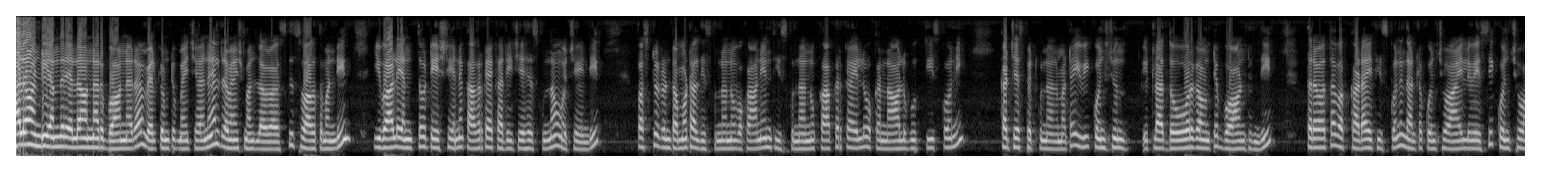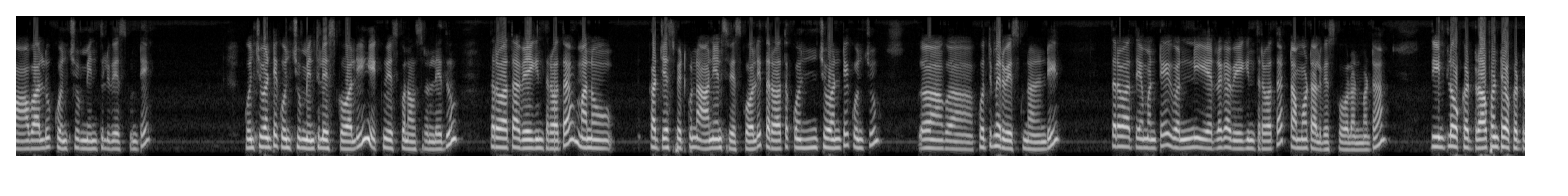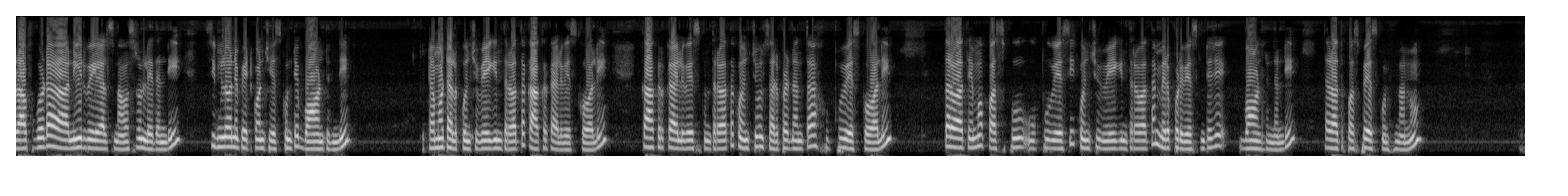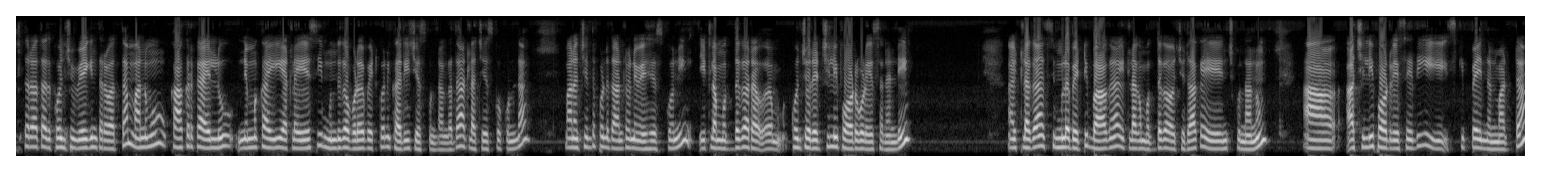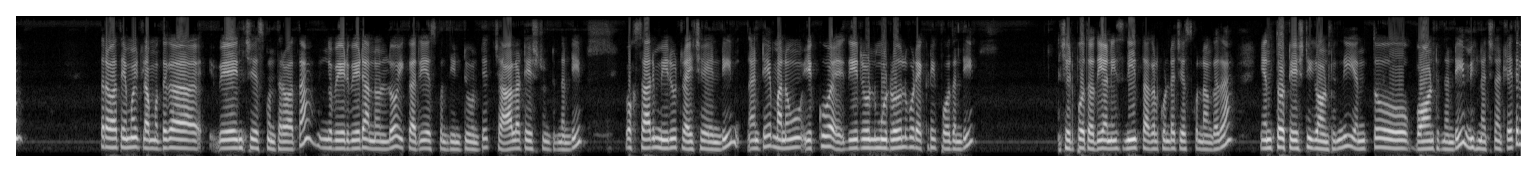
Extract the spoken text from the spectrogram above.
Hello అండి అందరు ఎలా ఉన్నారు? బాగున్నారా? Welcome to my channel Ramesh Manjula వ్లాగ్స్కి స్వాగతం అండి. ఇవాళ ఎంతో టేస్టీ అయిన కాకరకాయ కర్రీ చేసేసుకుందాం వచ్చేయండి. ఫస్ట్ రెండు టమోటాలు తీసుకున్నాను ఒక ఆనియన్ తీసుకున్నాను కాకరకాయలు ఒక నాలుగు తీసుకొని కట్ చేసి పెట్టుకున్నాను అనమాట ఇవి కొంచెం ఇట్లా దోరగా ఉంటే బాగుంటుంది. తర్వాత ఒక కడాయి తీసుకొని దాంట్లో కొంచెం ఆయిల్ వేసి కొంచెం ఆవాలు కొంచెం మెంతులు వేసుకుంటే కొంచెం అంటే కొంచెం మెంతులు వేసుకోవాలి ఎక్కువ వేసుకొని అవసరం లేదు. తర్వాత వేగిన తర్వాత మనం కట్ చేసి పెట్టుకున్న ఆనియన్స్ వేసుకోవాలి. తర్వాత కొంచెం అంటే కొంచెం కొత్తిమీర వేసుకున్నానండి. తర్వాత ఏమంటే ఇవన్నీ ఎర్రగా వేగిన తర్వాత టమోటాలు వేసుకోవాలన్నమాట. దీంట్లో ఒక డ్రాప్ అంటే ఒక డ్రాప్ కూడా నీరు వేయాల్సిన అవసరం లేదండి. సిమ్లోనే పెట్టుకొని చేసుకుంటే బాగుంటుంది. టమోటాలు కొంచెం వేగిన తర్వాత కాకరకాయలు వేసుకోవాలి. కాకరకాయలు వేసుకున్న తర్వాత కొంచెం సరిపడినంత ఉప్పు వేసుకోవాలి. తర్వాత ఏమో పసుపు ఉప్పు వేసి కొంచెం వేగిన తర్వాత మిరప్పొడి వేసుకుంటే బాగుంటుందండి. తర్వాత పసుపు వేసుకుంటున్నాను. తర్వాత అది కొంచెం వేగిన తర్వాత మనము కాకరకాయలు నిమ్మకాయ అట్లా వేసి ముందుగా ఉడకబెట్టుకొని కర్రీ చేసుకుంటాం కదా అట్లా చేసుకోకుండా మన చింతపండు దాంట్లోనే వేసేసుకొని ఇట్లా ముద్దగా కొంచెం రెడ్ చిల్లీ పౌడర్ కూడా వేసానండి. ఇట్లాగా సిమ్లో పెట్టి బాగా ఇట్లాగా ముద్దగా వచ్చేదాకా వేయించుకున్నాను. ఆ చిల్లీ పౌడర్ వేసేది స్కిప్ అయిందనమాట. తర్వాత ఏమో ఇట్లా ముద్దగా వేయించేసుకున్న తర్వాత ఇంకా వేడి వేడి అన్నంలో ఈ కర్రీ వేసుకొని తింటూ ఉంటే చాలా టేస్ట్ ఉంటుందండి. ఒకసారి మీరు ట్రై చేయండి. అంటే మనం ఎక్కువ ఇది రెండు మూడు రోజులు కూడా ఎక్కడికి పోదండి. చెడిపోతుంది అనేసి నీరు తగలకుండా చేసుకున్నాం కదా. ఎంతో టేస్టీగా ఉంటుంది ఎంతో బాగుంటుందండి. మీకు నచ్చినట్లయితే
